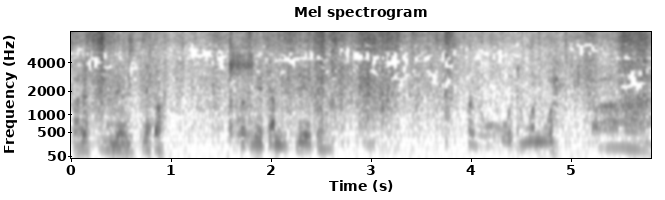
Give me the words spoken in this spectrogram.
Bỏ không liền nhé cho. Thật về cắn chia chứ. Ôi dồi, thằng ngon quá. À.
